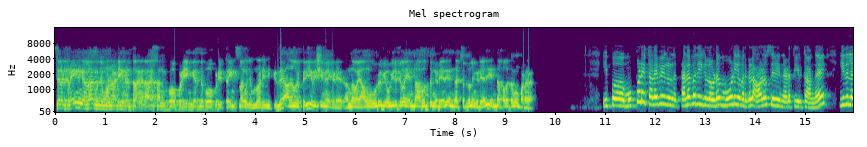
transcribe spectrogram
சில ட்ரெயின்கள்லாம் கொஞ்சம் முன்னாடியே நிறுத்துறாங்க. ராஜஸ்தானுக்கு போகக்கூடிய இங்க இருந்து போகக்கூடிய ட்ரெயின்ஸ் எல்லாம் கொஞ்சம் முன்னாடி நிக்குது. அது ஒரு பெரிய விஷயமே கிடையாது. அந்த அவங்க உருக்கு உயிருக்கெல்லாம் எந்த ஆபத்தும் கிடையாது எந்த அச்சுறுத்தலும் கிடையாது எந்த பதட்டமும் படாது இப்போ முப்படை தலைமைகள் தளபதிகளோட மோடி அவர்கள் ஆலோசனை நடத்தி இருக்காங்க இதுல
